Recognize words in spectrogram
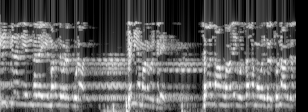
இருக்கிறது என்பதை மறந்துவிடக் கூடாது கண்ணியமானவர்களே செல்லலாம் அலை செல்லம் அவர்கள் சொன்னார்கள்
